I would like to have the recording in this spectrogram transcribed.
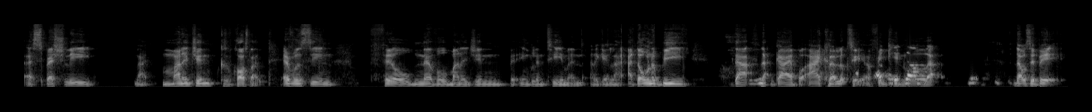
especially like managing? Because of course like everyone's seen Phil Neville managing the England team and, and again like I don't want to be that that guy but I kind of looked at it and thinking well that that was a bit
